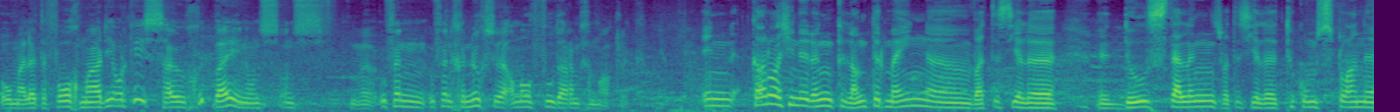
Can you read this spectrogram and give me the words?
om hulle te volg, maar die orkes hou goed by en ons ons oefen oefen genoeg so almal voel daarom gemaklik. En Karel as jy nou dink langtermyn, uh, wat is julle uh, doelstellings, wat is julle toekomsplanne,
